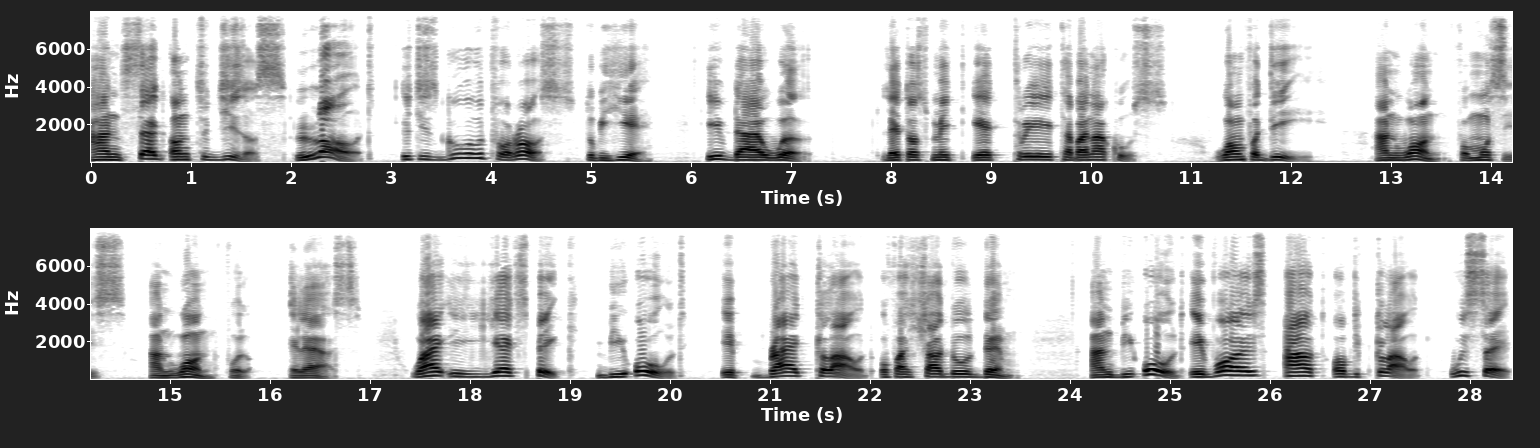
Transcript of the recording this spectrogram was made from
and said unto Jesus, Lord, it is good for us to be here. If thou wilt, let us make it three tabernacles, one for thee, and one for Moses, and one for Elias. While he yet spake, behold, a bright cloud overshadowed them. And behold, a voice out of the cloud, which said,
